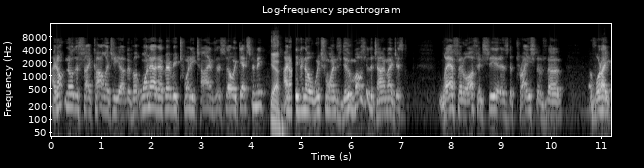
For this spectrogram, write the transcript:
I don't know the psychology of it, but one out of every 20 times or so it gets to me. Yeah. I don't even know which ones do. Most of the time, I just laugh it off and see it as the price of uh, of what I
